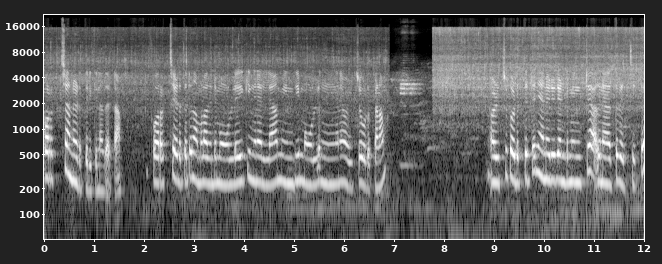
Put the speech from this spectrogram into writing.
കുറച്ചാണ് എടുത്തിരിക്കുന്നത് കേട്ടോ. കുറച്ചെടുത്തിട്ട് നമ്മൾ അതിന്റെ മുകളിലേക്ക് ഇങ്ങനെ എല്ലാം മീന്തിയും മുകളിൽ ഇങ്ങനെ ഒഴിച്ചു കൊടുക്കണം. ഒഴിച്ച് കൊടുത്തിട്ട് ഞാനൊരു രണ്ട് മിനിറ്റ് അതിനകത്ത് വെച്ചിട്ട്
